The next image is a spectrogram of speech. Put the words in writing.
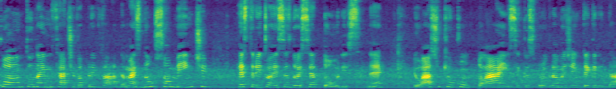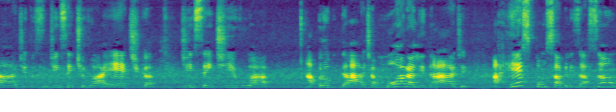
quanto na iniciativa privada, mas não somente restrito a esses dois setores, né? Eu acho que o compliance, que os programas de integridade, de incentivo à ética, de incentivo à, à probidade, à moralidade, à responsabilização,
